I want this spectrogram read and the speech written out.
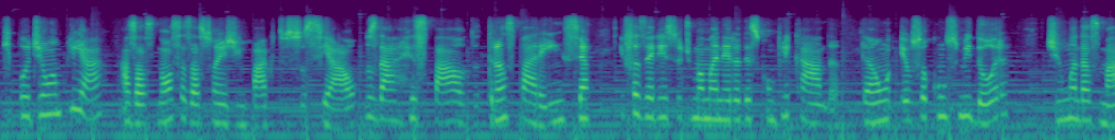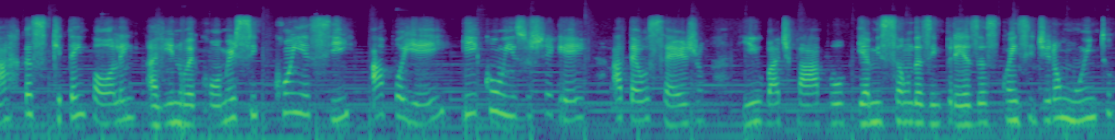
que podiam ampliar as, as nossas ações de impacto social, nos dar respaldo, transparência e fazer isso de uma maneira descomplicada. Então, eu sou consumidora de uma das marcas que tem pólen ali no e-commerce, conheci, apoiei e com isso cheguei até o Sérgio e o bate-papo e a missão das empresas coincidiram muito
